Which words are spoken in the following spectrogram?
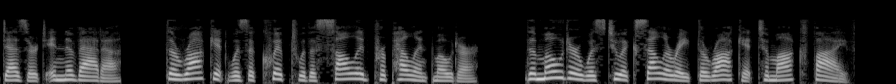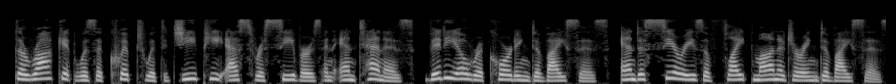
Desert in Nevada. The rocket was equipped with a solid propellant motor. The motor was to accelerate the rocket to Mach 5. The rocket was equipped with GPS receivers and antennas, video recording devices, and a series of flight monitoring devices.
